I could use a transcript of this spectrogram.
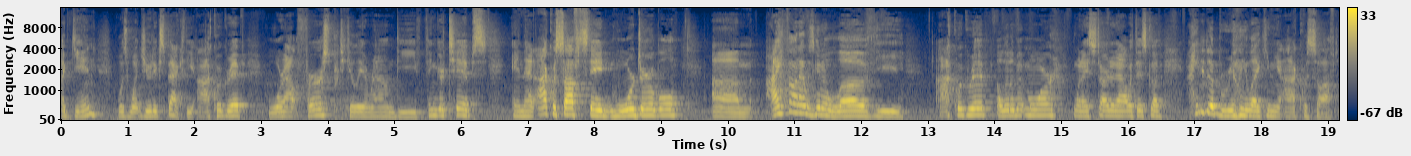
again, was what you'd expect. The aqua grip wore out first, particularly around the fingertips, and that aqua soft stayed more durable. Um, I thought I was going to love the Aqua Grip a little bit more when I started out with this glove. I ended up really liking the Aqua Soft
